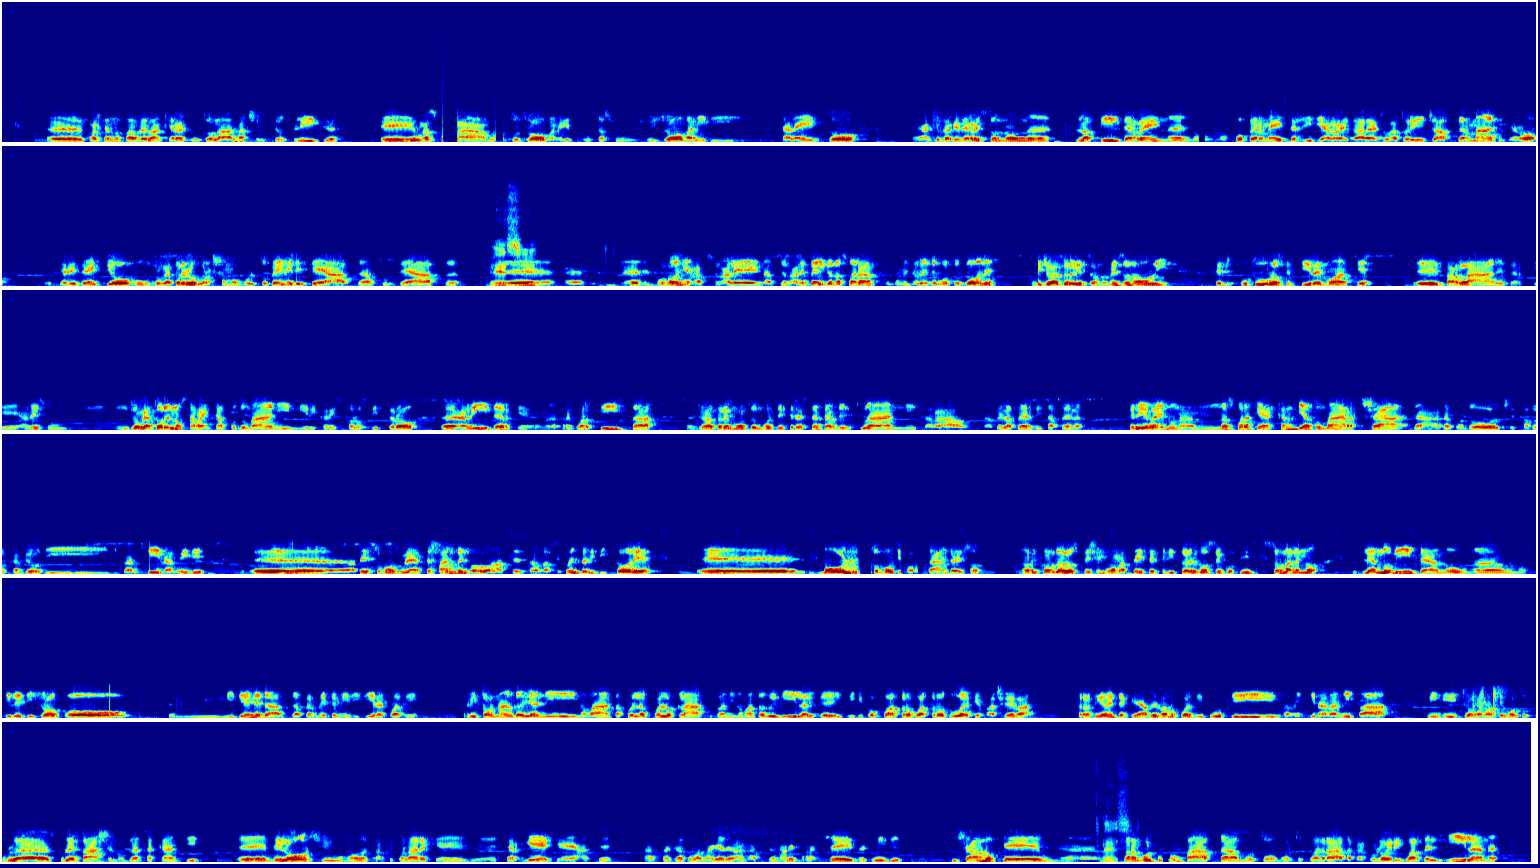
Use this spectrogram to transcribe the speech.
eh, qualche anno fa aveva anche raggiunto la, la Champions League, è una squadra molto giovane che punta su, sui giovani di, di talento, eh, anche perché del resto non, la PIL del Rennes non, non, può permettergli di arrivare a giocatori già affermati, però per esempio un giocatore lo conosciamo molto bene, De Teat, Arthur Teat, eh, sì. Eh, eh, del Bologna, nazionale, nazionale belga, una squadra fondamentalmente molto giovane, dei giocatori che secondo me sono in, per il futuro sentiremo anche eh, parlare perché adesso un, un, giocatore non sarà in campo domani, mi riferisco allo svizzero eh, Rieder che è un trequartista, un giocatore molto, molto interessante, ha 21 anni, sarà una bella perdita per, per il Ren, una, una, squadra che ha cambiato marcia da, da quando c'è stato il cambio di, di panchina, quindi eh, adesso con Julian Stefan vengono una, una sequenza di vittorie eh, molto molto importanti, adesso non ricordo nello specifico, ma 6-7 vittorie consecutive, insomma, le hanno, le hanno vinte, hanno un, uno stile di gioco, mi viene da, da, permettermi di dire quasi ritornando agli anni 90, quello, quello classico, anni 92-2000, il, il mitico 4-4-2 che faceva praticamente che avevano quasi tutti una ventina d'anni fa, quindi giocano anche molto sul, sulle fasce, hanno due attaccanti eh, veloci, uno in particolare che è eh, Terrier, che anche ha assaggiato la maglia della nazionale francese, quindi diciamo che è un, eh, una squadra sì. molto compatta, molto, molto, quadrata. Per quello che riguarda il Milan,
